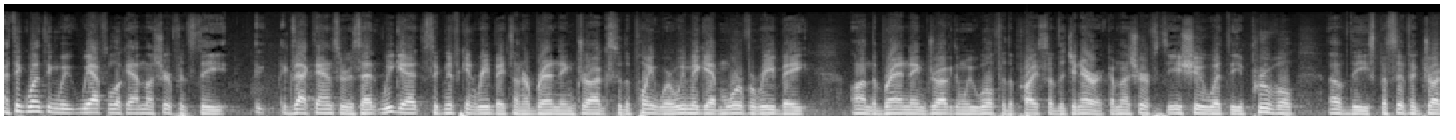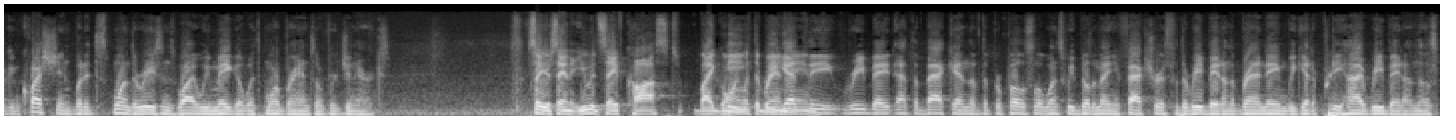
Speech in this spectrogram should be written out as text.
I think one thing we, we have to look at, I'm not sure if it's the exact answer, is that we get significant rebates on our brand name drugs to the point where we may get more of a rebate on the brand name drug than we will for the price of the generic. I'm not sure if it's the issue with the approval of the specific drug in question, but it's one of the reasons why we may go with more brands over generics. So you're saying that you would save cost by going with the brand name? We get the rebate at the back end of the proposal. Once we bill the manufacturers for the rebate on the brand name, we get a pretty high rebate on those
